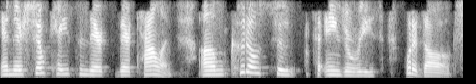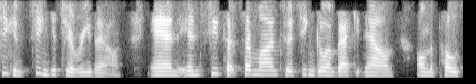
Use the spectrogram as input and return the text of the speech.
and they're showcasing their their talent. Um kudos to to Angel Reese. What a dog. She can she can get you a rebound. And and she sets her mind to it. She can go and back it down on the post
